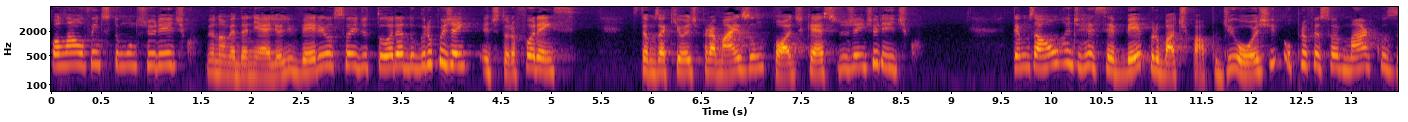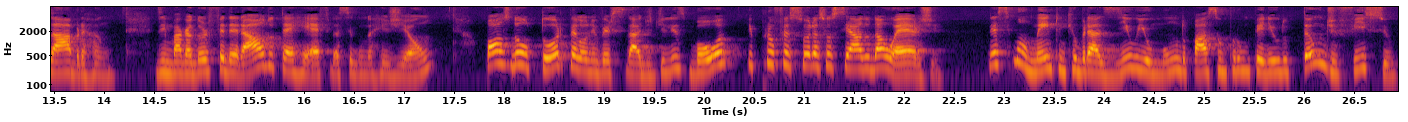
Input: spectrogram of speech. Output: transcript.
Olá, ouvintes do Mundo Jurídico. Meu nome é Daniela Oliveira e eu sou editora do Grupo Gen, editora forense. Estamos aqui hoje para mais um podcast do Gen Jurídico. Temos a honra de receber para o bate-papo de hoje o professor Marcos Abraham, desembargador federal do TRF da Segunda Região, pós-doutor pela Universidade de Lisboa e professor associado da UERJ. Nesse momento em que o Brasil e o mundo passam por um período tão difícil,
